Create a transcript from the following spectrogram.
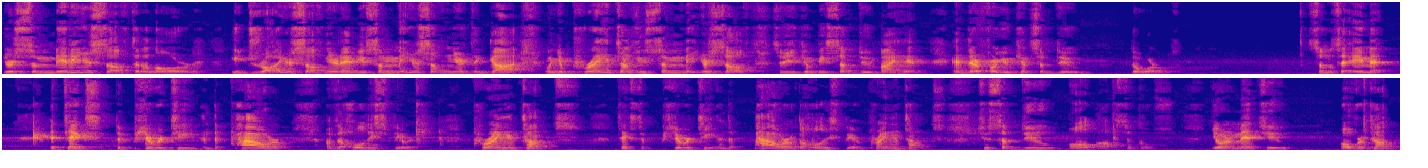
you're submitting yourself to the Lord you draw yourself near to Him. You submit yourself near to God. When you pray in tongues, you submit yourself so you can be subdued by Him. And therefore, you can subdue the world. Someone say, Amen. It takes the purity and the power of the Holy Spirit. Praying in tongues takes the purity and the power of the Holy Spirit, praying in tongues, to subdue all obstacles. You are meant to overcome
